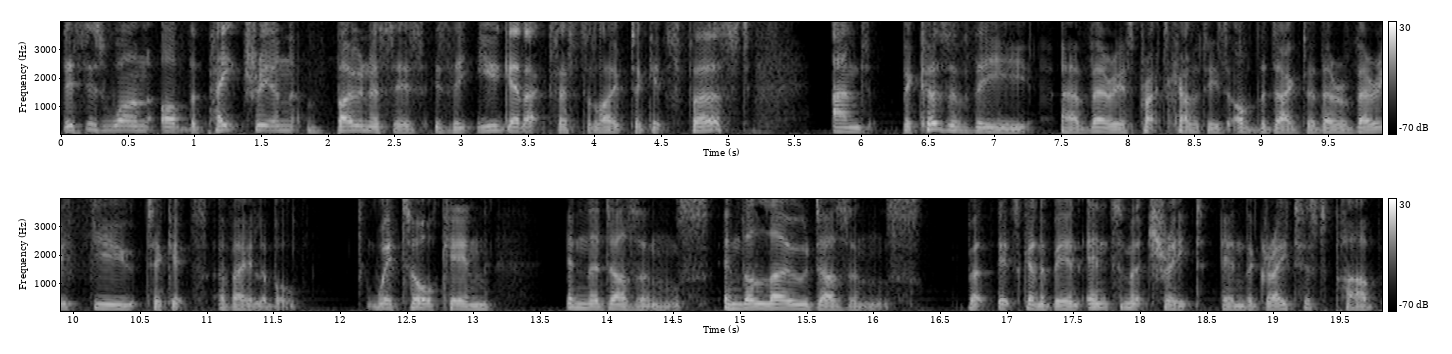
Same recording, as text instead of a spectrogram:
this is one of the Patreon bonuses is that you get access to live tickets first. And because of the uh, various practicalities of the Dagda, there are very few tickets available. We're talking in the dozens, in the low dozens. But it's going to be an intimate treat in the greatest pub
